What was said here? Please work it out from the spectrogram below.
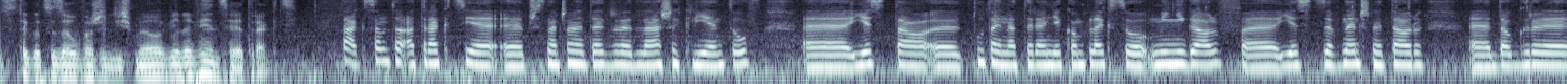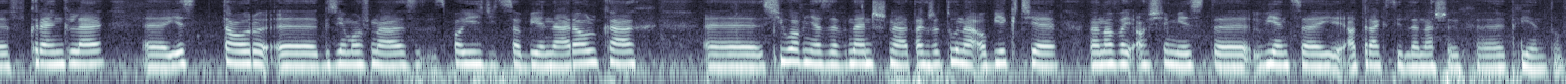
z tego co zauważyliśmy o wiele więcej atrakcji. Tak, są to atrakcje e, przeznaczone także dla naszych klientów. E, jest to e, tutaj na terenie kompleksu minigolf, e, jest zewnętrzny tor e, do gry w kręgle, e, jest tor, e, gdzie można pojeździć sobie na rolkach, siłownia zewnętrzna, także tu na obiekcie na Nowej 8 jest e, więcej atrakcji dla naszych e, klientów.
